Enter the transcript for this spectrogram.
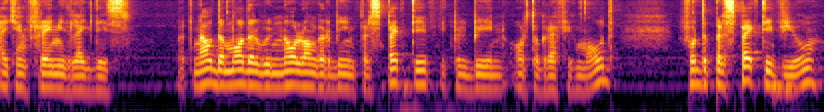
I can frame it like this. But now the model will no longer be in perspective, it will be in orthographic mode. For the perspective view,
